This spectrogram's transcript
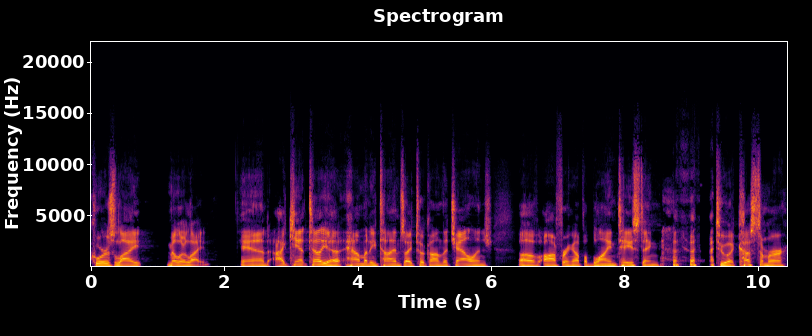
Coors Light, Miller Lite. And I can't tell you how many times I took on the challenge of offering up a blind tasting to a customer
